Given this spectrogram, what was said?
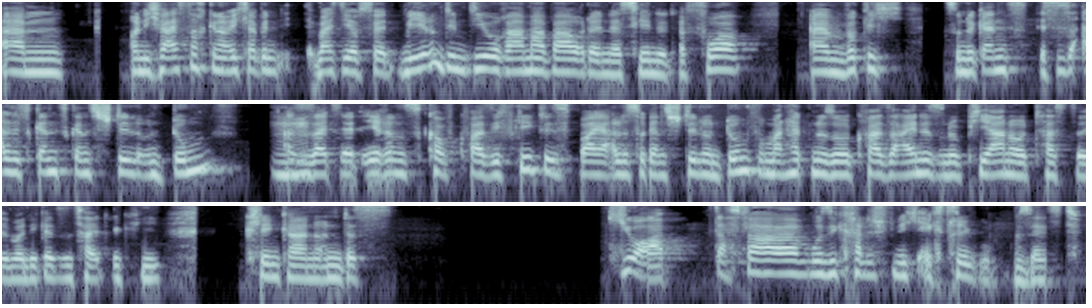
Ähm, und ich weiß noch genau, ich glaube, weiß nicht, ob es während dem Diorama war oder in der Szene davor, ähm, wirklich so eine ganz, es ist alles ganz, ganz still und dumpf. Also mhm. Also seit, seit Ehrens Kopf quasi fliegt, es war ja alles so ganz still und dumpf und man hat nur so quasi eine so eine Piano-Taste immer die ganze Zeit irgendwie klinkern und das, ja, das war musikalisch, finde ich, extrem gut besetzt.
